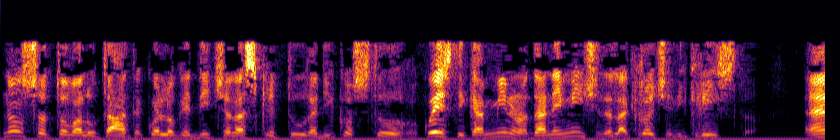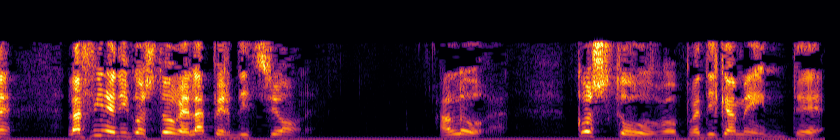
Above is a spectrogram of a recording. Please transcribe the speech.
Non sottovalutate quello che dice la scrittura di costoro. Questi camminano da nemici della croce di Cristo. Eh? La fine di costoro è la perdizione. Allora, costoro praticamente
